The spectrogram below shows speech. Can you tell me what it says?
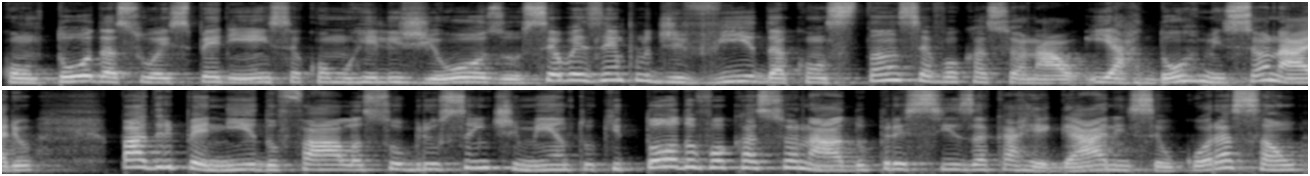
Com toda a sua experiência como religioso, seu exemplo de vida, constância vocacional e ardor missionário, Padre Penido fala sobre o sentimento que todo vocacionado precisa carregar em seu coração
